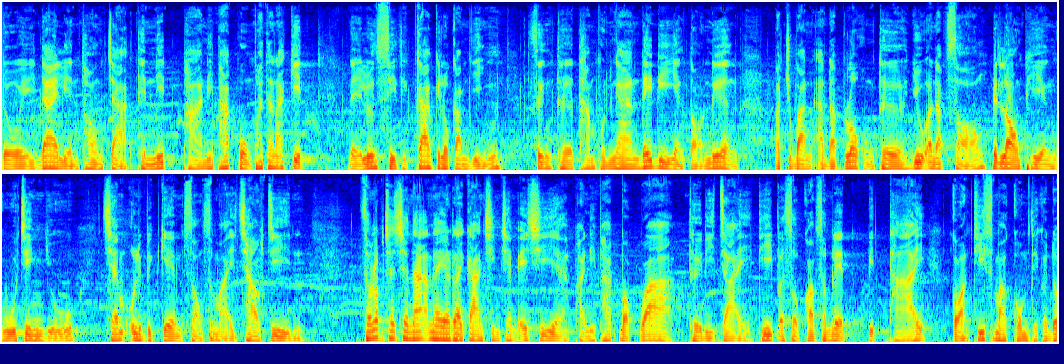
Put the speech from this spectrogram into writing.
โดยได้เหรียญทองจากเทนนิสพานิพักวงพัฒนกิจ ในรุ่น 49 กิโลกรัมหญิง ซึ่งเธอทำผลงานได้ดีอย่างต่อเนื่อง ปัจจุบันอันดับโลกของเธออยู่อันดับ 2 เป็นรองเพียงหูจิงหยูแชมป์โอลิมปิกเกม 2 สมัยชาวจีนสำหรับชัยชนะในรายการชิงแชมป์เอเชียพานิพักบอกว่าเธอดีใจที่ประสบความสำเร็จปิดท้ายก่อนที่สมาคมเทควันโด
